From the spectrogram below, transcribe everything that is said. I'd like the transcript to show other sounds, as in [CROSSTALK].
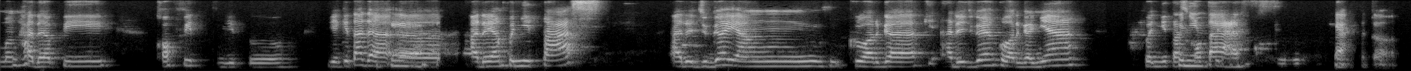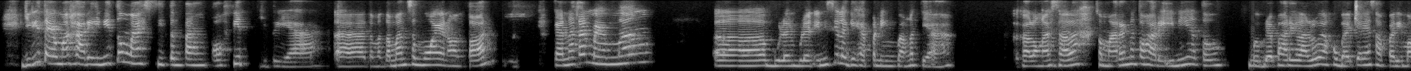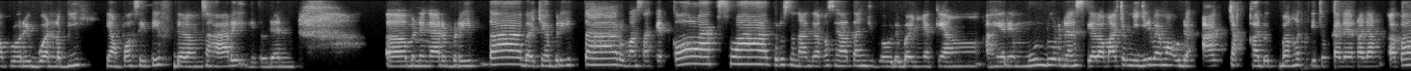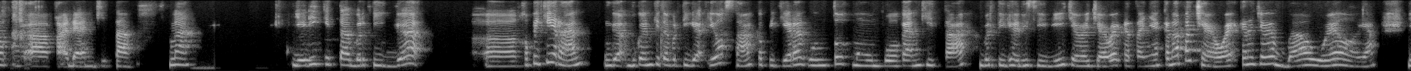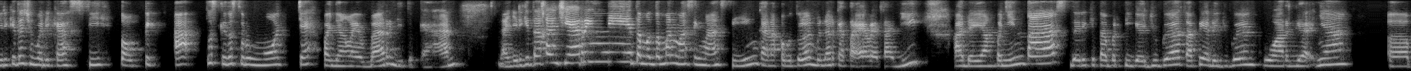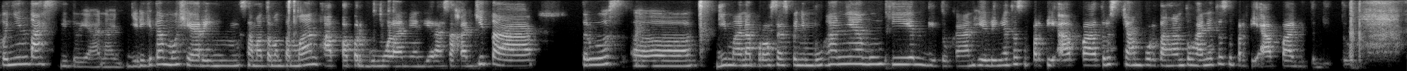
menghadapi COVID gitu. Ya kita ada okay. uh, eh, ada yang penyintas, ada juga yang keluarga, ada juga yang keluarganya penyintas. Penyintas. COVID. Ya betul. Jadi tema hari ini tuh masih tentang COVID gitu ya, uh, teman-teman semua yang nonton. Karena kan memang eh, bulan-bulan uh, ini sih lagi happening banget ya. Kalau nggak salah kemarin atau hari ini atau beberapa hari lalu aku baca yang sampai 50 ribuan lebih yang positif dalam sehari gitu dan uh, mendengar berita, baca berita, rumah sakit kolaps lah, terus tenaga kesehatan juga udah banyak yang akhirnya mundur dan segala macamnya. Jadi memang udah acak kadut banget gitu kadang-kadang apa uh, keadaan kita. Nah, jadi kita bertiga uh, kepikiran nggak bukan kita bertiga Yosa kepikiran untuk mengumpulkan kita bertiga di sini cewek-cewek katanya. Kenapa cewek? Karena cewek bawel ya. Jadi kita cuma dikasih topik A terus kita suruh ngoceh panjang lebar gitu kan. Nah jadi kita akan sharing nih teman-teman masing-masing. Karena kebetulan benar kata Ele tadi ada yang penyintas dari kita bertiga juga tapi ada juga yang keluarganya uh, penyintas gitu ya. Nah, jadi kita mau sharing sama teman-teman apa pergumulan yang dirasakan kita, terus uh, gimana proses penyembuhannya mungkin gitu kan? Healingnya itu seperti apa? Terus campur tangan Tuhannya itu seperti apa? Gitu gitu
